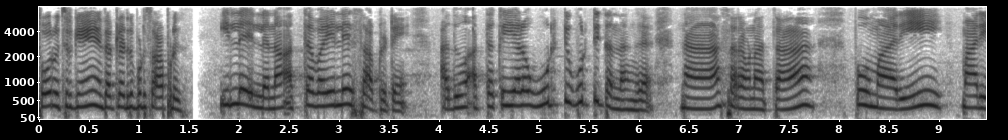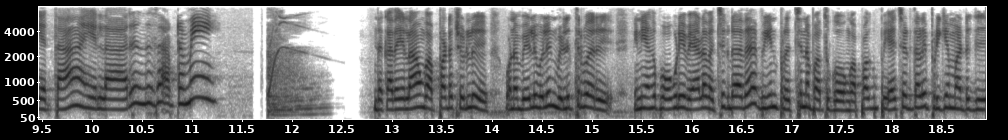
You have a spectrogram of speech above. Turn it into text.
சோறு வச்சிருக்கேன். தட்டில் எடுத்து போட்டு சாப்பிடு. இல்லை இல்லை நான் அத்தை வயலே சாப்பிட்டுட்டேன். அதுவும் அத்தை கையால் உருட்டி உருட்டி தந்தாங்க. நான் சரவணாத்தான் பூமாரி மாரியத்தான் எல்லாரும் இருந்து சாப்பிட்டோமே. இந்த கதையெல்லாம் உங்கள் அப்பாட்ட சொல்லு. உன்னை வெளி வெளின்னு வெளுத்துருவாரு. இனி அங்கே போகக்கூடிய வேலை வச்சுக்கிடாத வீண் பிரச்சனை பார்த்துக்கோ. உங்கள் அப்பாவுக்கு பேச்செடுத்தாலே பிடிக்க மாட்டுக்கு.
